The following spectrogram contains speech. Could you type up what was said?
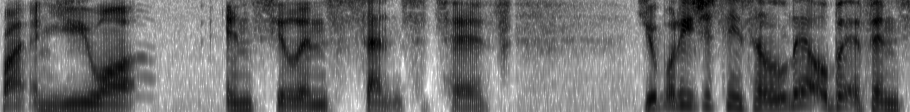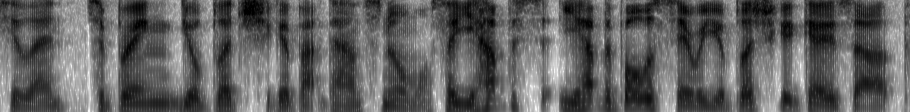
right, and you are insulin sensitive, your body just needs a little bit of insulin to bring your blood sugar back down to normal. So you have the you have the bowl of cereal, your blood sugar goes up,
